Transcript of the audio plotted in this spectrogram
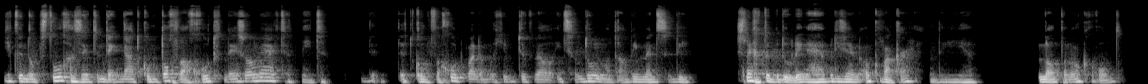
je kunt op stoel gaan zitten en denken, nou, het komt toch wel goed. Nee, zo werkt het niet. het komt wel goed, maar dan moet je natuurlijk wel iets aan doen. Want al die mensen die slechte bedoelingen hebben, die zijn ook wakker. Die uh, lopen ook rond.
